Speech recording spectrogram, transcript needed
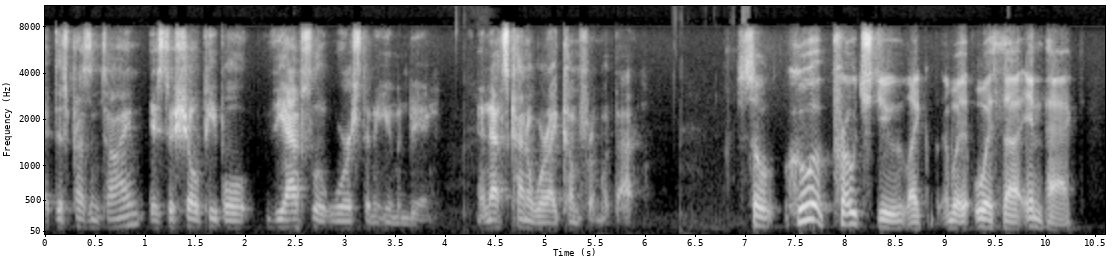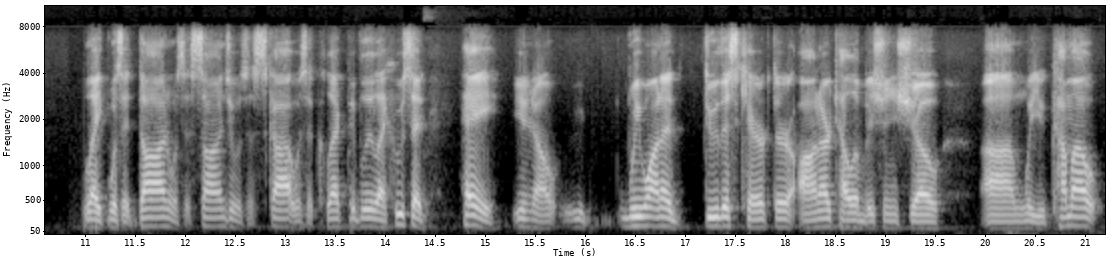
at this present time is to show people the absolute worst in a human being, and that's kind of where I come from with that. So, who approached you like with, with uh, Impact? Like, was it Don? Was it Sonjay? Was it Scott? Was it collectively? Like, who said, "Hey, you know, we want to do this character on our television show. Um, will you come out,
